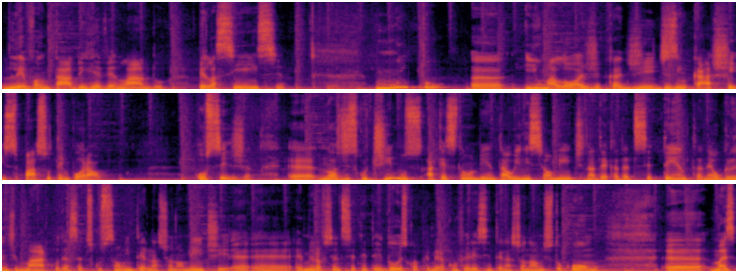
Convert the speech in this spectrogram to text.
levantado e revelado pela ciência, muito uh, em uma lógica de desencaixe espaço-temporal. Ou seja, eh, nós discutimos a questão ambiental inicialmente na década de 70, né, o grande marco dessa discussão internacionalmente é, é, é 1972, com a primeira Conferência Internacional em Estocolmo, eh, mas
